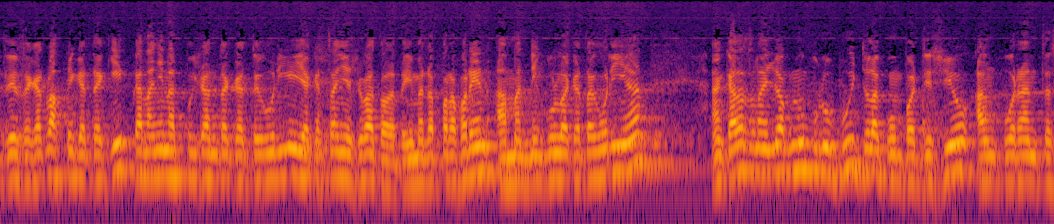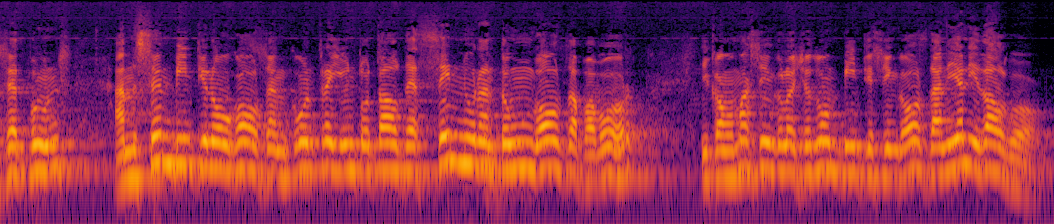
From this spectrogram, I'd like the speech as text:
des que es va fer aquest equip, cada any ha anat pujant de categoria i aquest any ha jugat a la primera preferent, ha mantingut la categoria, han quedat en el lloc número 8 de la competició amb 47 punts, amb 129 gols en contra i un total de 191 gols a favor, i com a màxim golejador amb 25 gols, Daniel Hidalgo.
